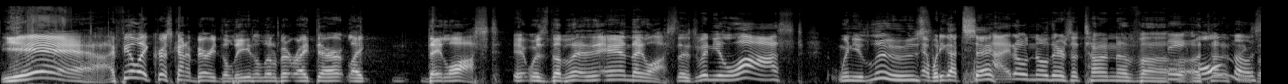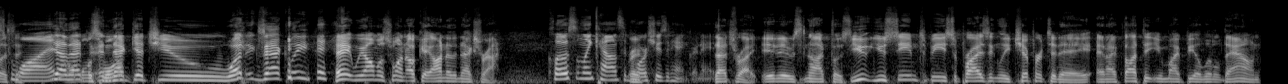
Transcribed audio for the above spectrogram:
Yeah, I feel like Chris kind of buried the lead a little bit right there. Like they lost. It was the and they lost. When you lost, when you lose, Yeah, what do you got to say? I don't know. There's a ton of uh, They a, a ton of almost listed. won. Yeah, that Almost and won. that gets you what exactly? hey, we almost won. Okay, on to the next round. Close only counts in Right. horseshoes and hand grenades. That's right. It is not close. You you seem to be surprisingly chipper today, and I thought that you might be a little down,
